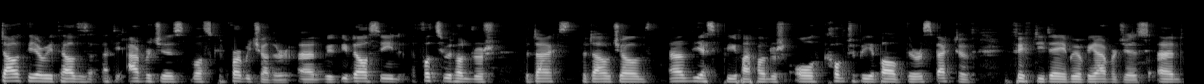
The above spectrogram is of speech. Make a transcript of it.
Dow theory tells us that the averages must confirm each other, and we've, we've now seen the FTSE 100, the DAX, the Dow Jones, and the S&P 500 all comfortably above their respective 50-day moving averages, and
